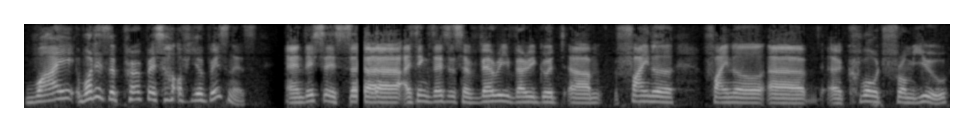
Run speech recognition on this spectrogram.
why what is the purpose of your business and this is, uh, I think, this is a very, very good um, final, final uh, uh, quote from you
